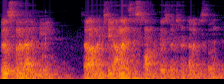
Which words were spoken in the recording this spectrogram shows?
తెలుసుకునే దానికి చాలా మంచి ఆన్లైన్ సిస్టమ్ తీసుకొచ్చినట్టు అనిపిస్తూ ఉంది.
